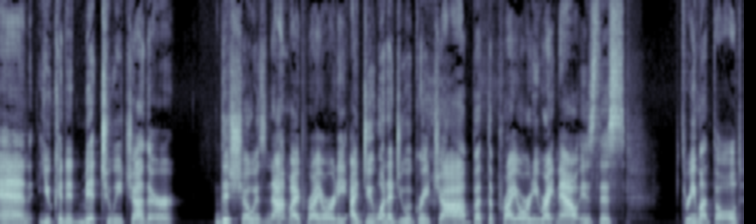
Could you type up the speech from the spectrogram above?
and you can admit to each other, this show is not my priority. I do want to do a great job, but the priority right now is this three month old,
